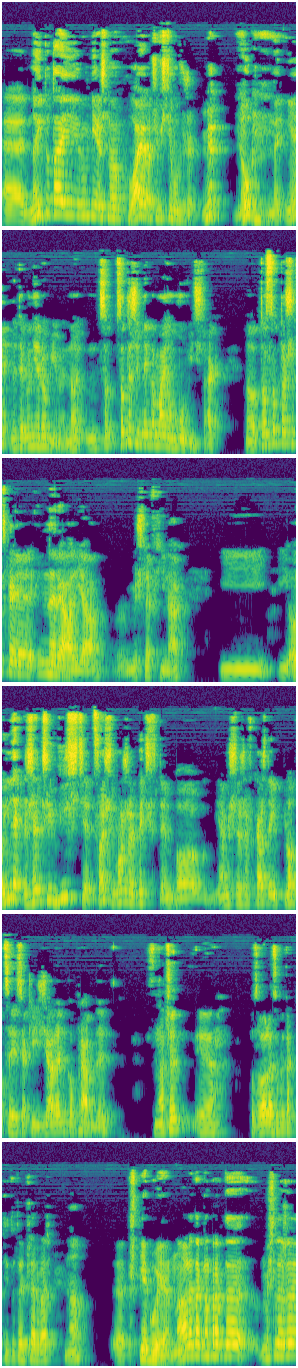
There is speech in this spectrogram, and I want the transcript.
E, No i tutaj również, no, Huawei oczywiście mówi, że nie, no, my, nie, my tego nie robimy. No, co, co też innego mają mówić, tak? No, to są troszeczkę inne realia, myślę, w Chinach. I, I o ile rzeczywiście coś może być w tym, bo ja myślę, że w każdej plotce jest jakieś ziarenko prawdy, Znaczy, ja pozwolę sobie tak ci tutaj przerwać. no, e, szpieguje. No ale tak naprawdę myślę, że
